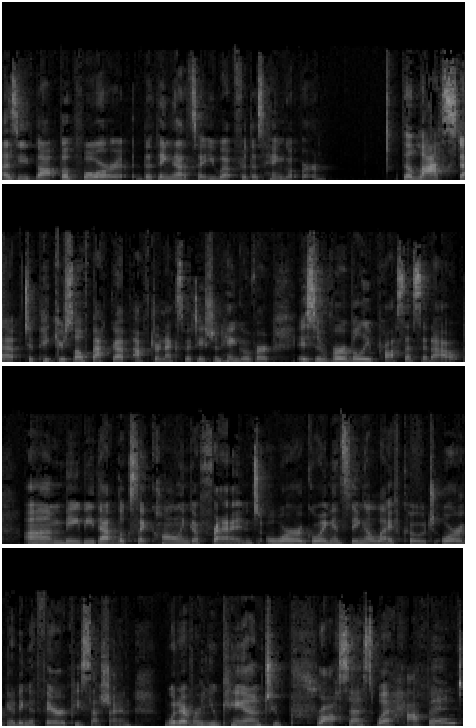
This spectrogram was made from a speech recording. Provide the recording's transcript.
as you thought before, the thing that set you up for this hangover. The last step to pick yourself back up after an expectation hangover is to verbally process it out. Um, maybe that looks like calling a friend or going and seeing a life coach or getting a therapy session. Whatever you can to process what happened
